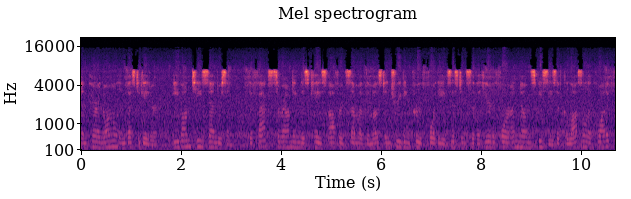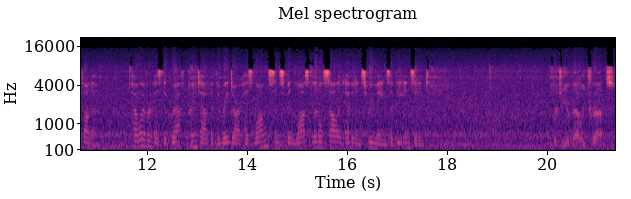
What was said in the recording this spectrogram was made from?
and paranormal investigator, Ivan T. Sanderson, the facts surrounding this case offered some of the most intriguing proof for the existence of a heretofore unknown species of colossal aquatic fauna. However as the graph printout of the radar has long since been lost little solid evidence remains of the incident. Phrygia Valley Tracks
